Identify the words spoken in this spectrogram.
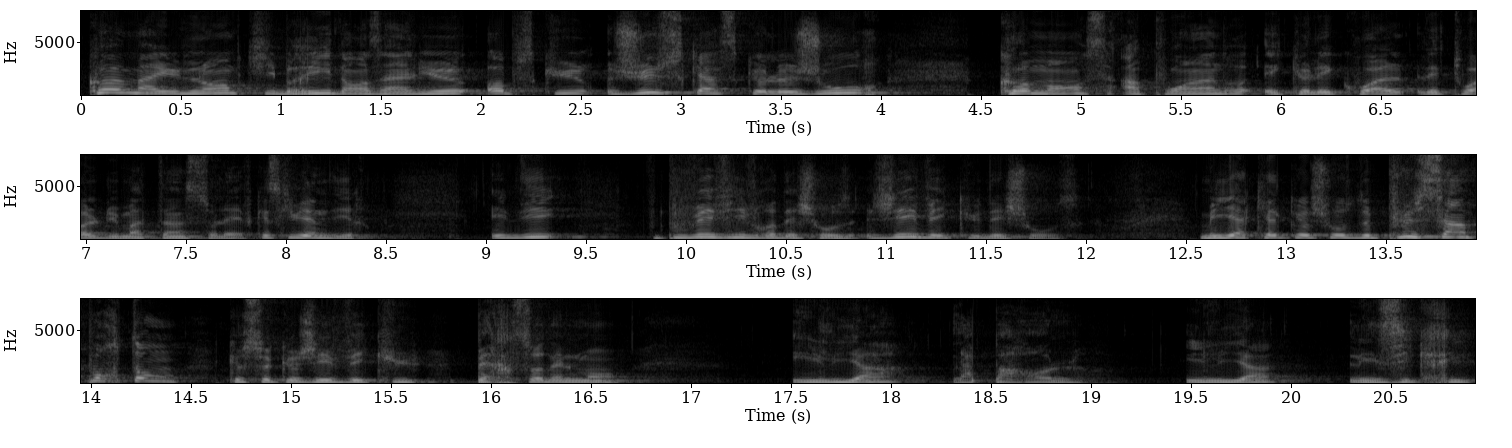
comme à une lampe qui brille dans un lieu obscur jusqu'à ce que le jour commence à poindre et que l'étoile du matin se lève. Qu'est-ce qu'il vient de dire? Il dit, vous pouvez vivre des choses, j'ai vécu des choses, mais il y a quelque chose de plus important que ce que j'ai vécu personnellement. Il y a la parole, il y a les écrits,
